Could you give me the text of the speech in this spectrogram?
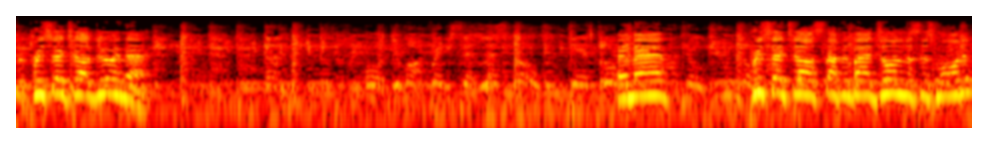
Appreciate y'all doing that. Hey man, appreciate y'all stopping by joining us this morning.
